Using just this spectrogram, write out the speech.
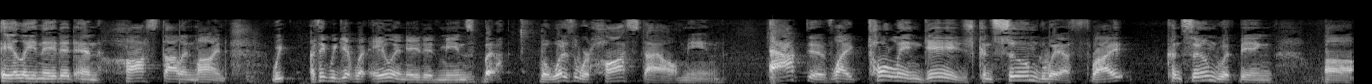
alienated and hostile in mind. We, I think we get what alienated means, but, but what does the word hostile mean? Active, like totally engaged, consumed with, right? Consumed with being uh,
